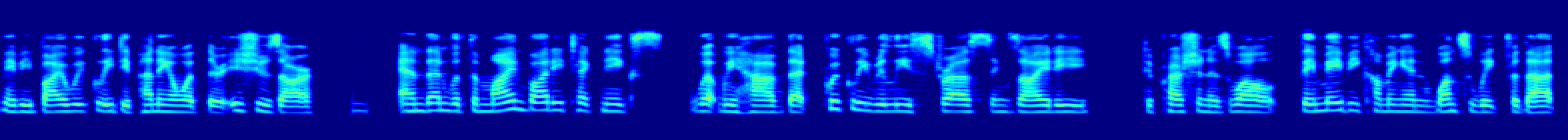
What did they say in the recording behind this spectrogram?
maybe biweekly, depending on what their issues are. Mm. And then with the mind body techniques, what we have that quickly release stress, anxiety, depression as well, they may be coming in once a week for that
